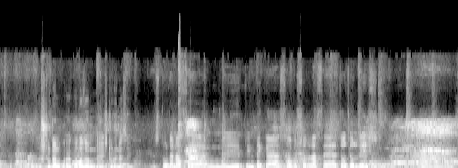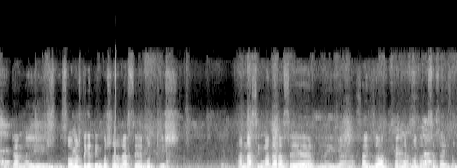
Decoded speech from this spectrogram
টোটাল কতজন স্টুডেন্ট আছে? স্টুডেন্ট আছে তিন থেকে ছ বছরের আছে, চৌচল্লিশ। আর এই ছ মাস থেকে তিন বছরের আছে, বত্রিশ। আর নার্সিং মাদার আছে চারজন প্রেগনেন্ট মাদার আছে চারজন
